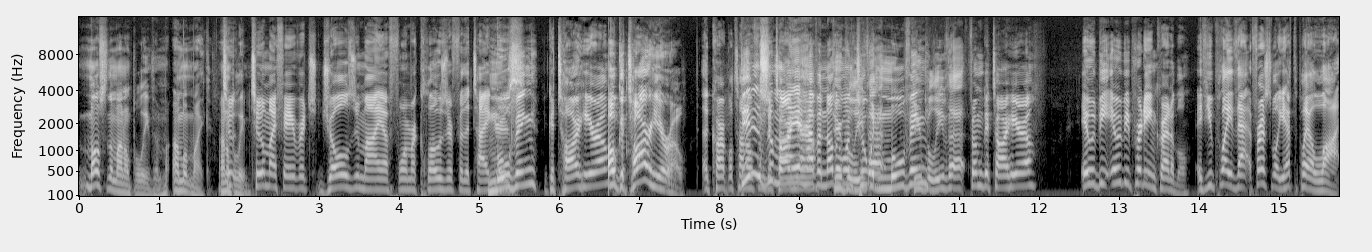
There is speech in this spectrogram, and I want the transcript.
most of them I don't believe them. I'm with Mike. I don't two, believe him. Two of my favorites: Joel Zumaya, former closer for the Tigers, Moving? Guitar Hero. Oh, Guitar Hero. a carpal tunnel. Didn't Zumaya Hero. have another one too with moving? Do You believe that? from Guitar Hero? It would be it would be pretty incredible if you play that. First of all, you have to play a lot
